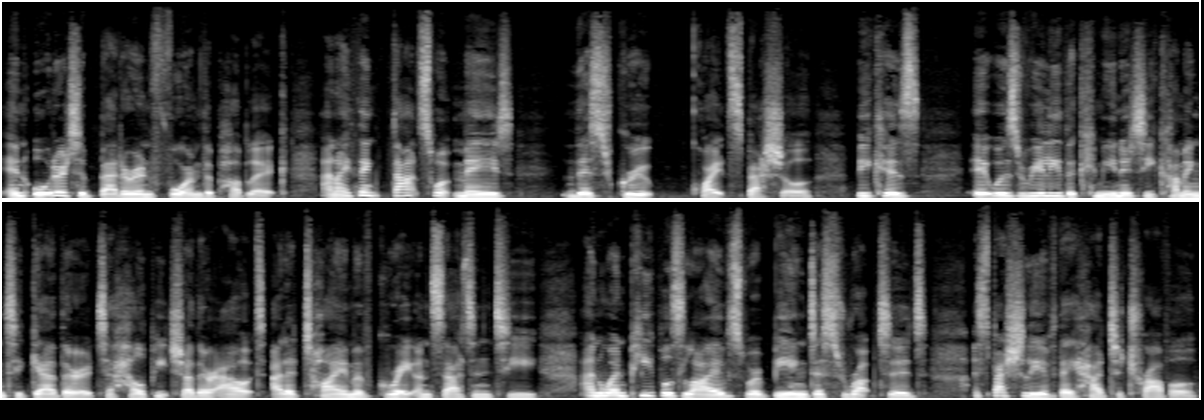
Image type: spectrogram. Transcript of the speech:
in order to better inform the public. And I think that's what made this group quite special because it was really the community coming together to help each other out at a time of great uncertainty and when people's lives were being disrupted, especially if they had to travel.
